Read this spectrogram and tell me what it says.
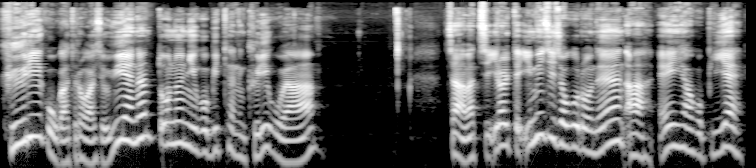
그리고가 들어가 있어요 위에는 또는이고 밑에는 그리고야 자, 맞지? 이럴 때 이미지적으로는 아, A하고 B에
